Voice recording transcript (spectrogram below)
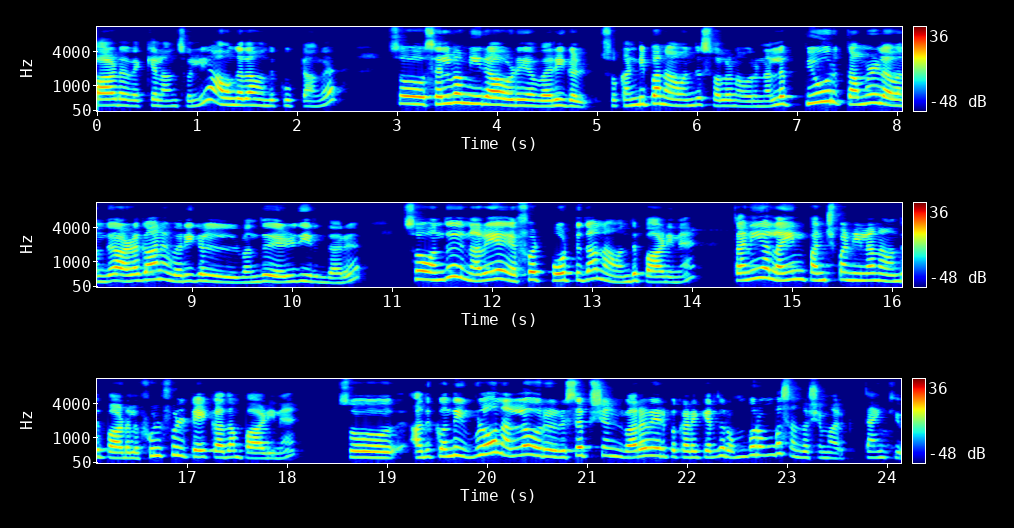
பாட வைக்கலான்னு சொல்லி அவங்க தான் வந்து கூப்ட்டாங்க. ஸோ செல்வமீராவுடைய வரிகள். ஸோ கண்டிப்பா நான் வந்து சொல்லணும். ஒரு நல்ல பியூர் தமிழ்ல வந்து அழகான வரிகள் வந்து எழுதியிருந்தாரு. ஸோ வந்து நெறைய எஃபோர்ட் போட்டு தான் நான் வந்து பாடினேன். தனியாக லைன் பஞ்ச் பண்ணிலாம் நான் வந்து பாடலை ஃபுல் ஃபுல் டேக்காக தான் பாடினேன். ஸோ அதுக்கு வந்து இவ்வளோ நல்ல ஒரு ரிசப்ஷன் வரவேற்பு கிடைக்கிறது ரொம்ப ரொம்ப சந்தோஷமாக இருக்குது தேங்க் யூ.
